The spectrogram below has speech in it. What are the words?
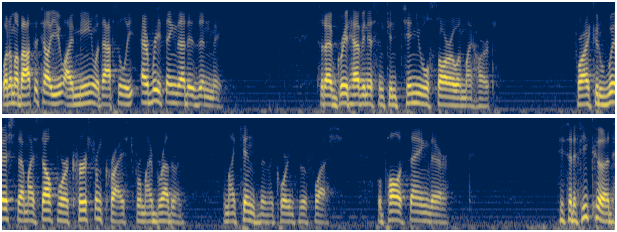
what I'm about to tell you, I mean with absolutely everything that is in me. He said, I have great heaviness and continual sorrow in my heart. For I could wish that myself were accursed from Christ for my brethren and my kinsmen according to the flesh. What Paul is saying there, he said, if he could,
